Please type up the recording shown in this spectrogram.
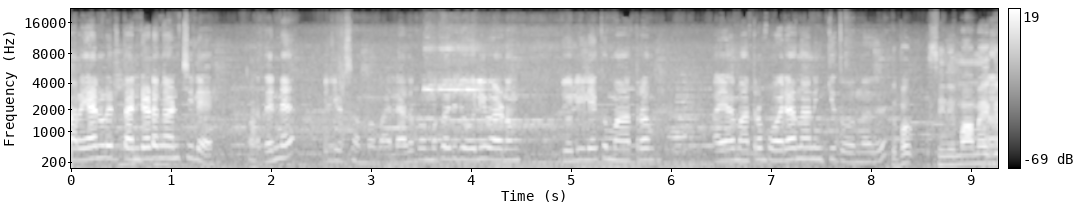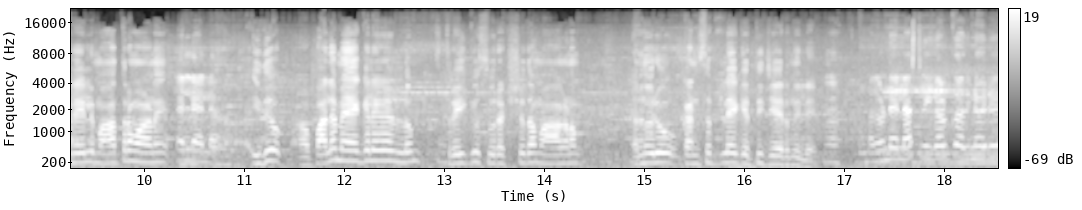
പറയാനുള്ളൊരു തന്റെ ഇടം കാണിച്ചില്ലേ? അതന്നെ വലിയൊരു സംഭവം. അല്ലാതെ ഇപ്പം നമുക്കൊരു ജോലി വേണം. ജോലിയിലേക്ക് മാത്രം അയാൾ മാത്രം പോരാന്നാണ് എനിക്ക് തോന്നുന്നത്. ഇപ്പൊ സിനിമാ മേഖലയിൽ മാത്രമാണ് അല്ല അല്ല. ഇത് പല മേഖലകളിലും സ്ത്രീക്ക് സുരക്ഷിതമാകണം എന്നൊരു കൺസെപ്റ്റിലേക്ക് എത്തിച്ചേരുന്നില്ലേ. അതുകൊണ്ട് എല്ലാ സ്ത്രീകൾക്കും അതിനൊരു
